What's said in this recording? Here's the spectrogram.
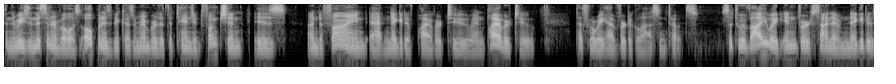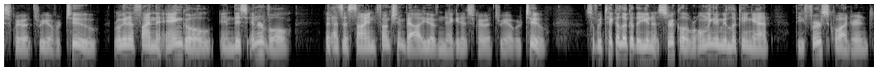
And the reason this interval is open is because remember that the tangent function is undefined at negative pi over 2 and pi over 2. That's where we have vertical asymptotes. So to evaluate inverse sine of negative square root 3 over 2, we're going to find the angle in this interval that has a sine function value of negative square root 3 over 2. So if we take a look at the unit circle, we're only going to be looking at the first quadrant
